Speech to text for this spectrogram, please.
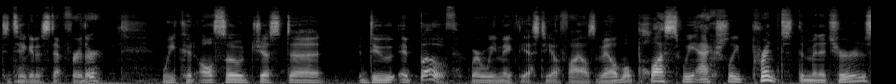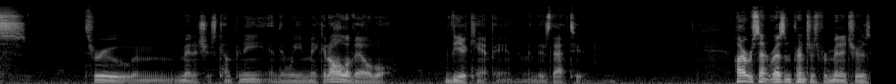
to take it a step further we could also just uh, do it both, where we make the STL files available, plus we actually print the miniatures through a miniatures company, and then we make it all available via campaign. I mean, there's that too. 100% resin printers for miniatures.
